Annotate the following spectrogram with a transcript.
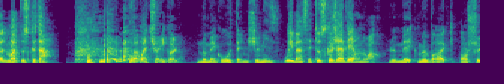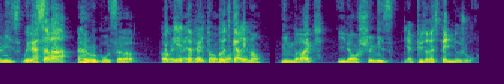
Donne-moi tout ce que t'as. Pourquoi tu rigoles? Non mais gros, t'as une chemise. Oui, ben c'est tout ce que j'avais en noir. Le mec me braque en chemise. Oui, ben ça va. Allô ah, oh, gros, ça va Ok, t'appelles ton pote carrément. Il me braque, il est en chemise. Y a plus de respect de nos jours.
